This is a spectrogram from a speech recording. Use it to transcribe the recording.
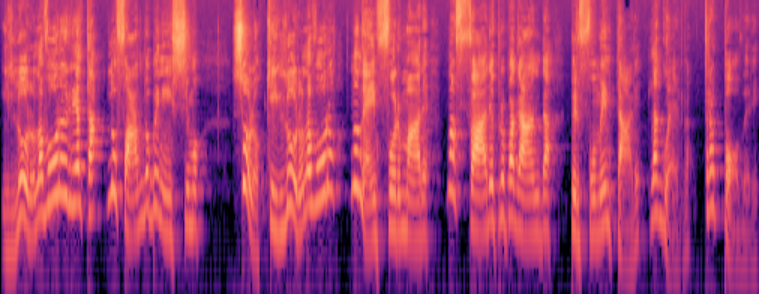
Il loro lavoro in realtà lo fanno benissimo, solo che il loro lavoro non è informare, ma fare propaganda per fomentare la guerra tra poveri.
